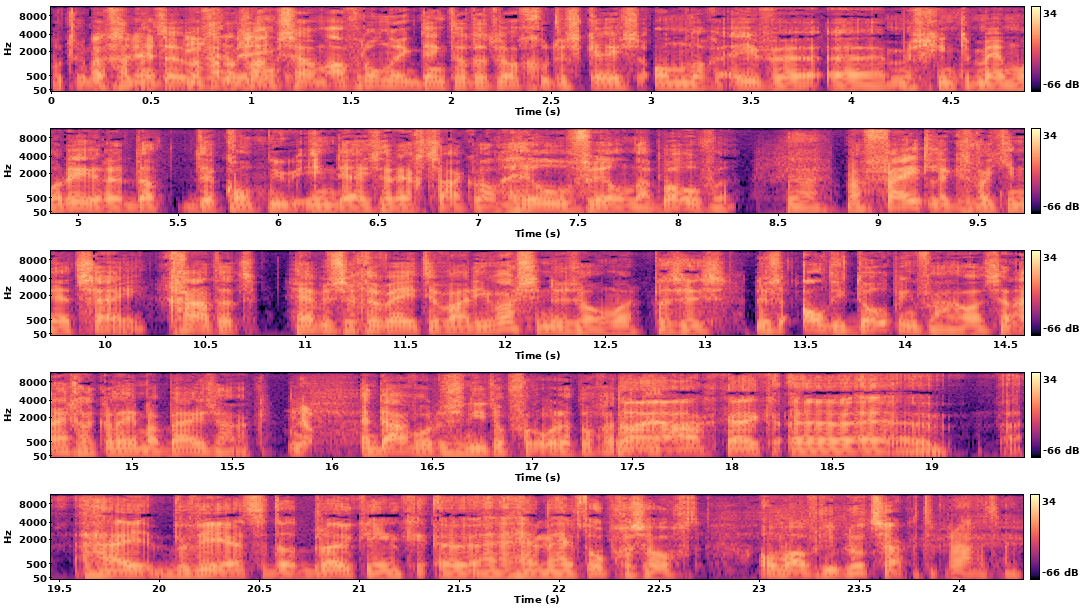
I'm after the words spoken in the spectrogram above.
Goed, we gaan, het, we gaan het langzaam afronden. Ik denk dat het wel goed is, Kees, om nog even uh, misschien te memoreren... dat er komt nu in deze rechtszaak wel heel veel naar boven. Ja. Maar feitelijk is wat je net zei, gaat het... hebben ze geweten waar hij was in de zomer. Precies. Dus al die dopingverhalen zijn eigenlijk alleen maar bijzaak. Ja. En daar worden ze niet op veroordeeld, toch? Nou ja, kijk... Uh, uh, hij beweert dat Breukink hem heeft opgezocht om over die bloedzakken te praten.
